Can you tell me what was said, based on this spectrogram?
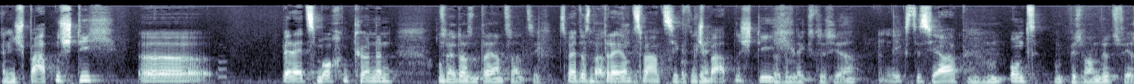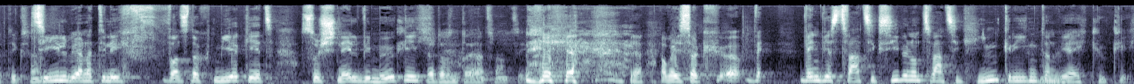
einen Spatenstich äh, bereits machen können. Und 2023. 2023 okay. den Spatenstich. Also nächstes Jahr. Nächstes Jahr. Mhm. Und, Und bis wann wird es fertig sein? Ziel wäre natürlich, wenn es nach mir geht, so schnell wie möglich. 2023. ja, ja, aber ich sage, äh, wenn wir es 2027 hinkriegen, dann mhm. wäre ich glücklich.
